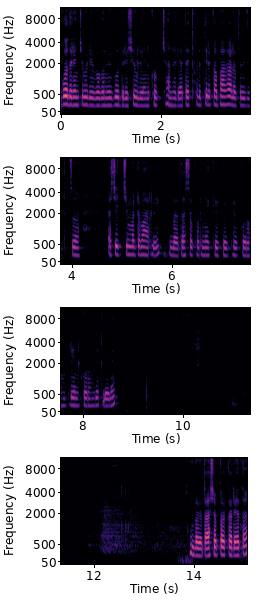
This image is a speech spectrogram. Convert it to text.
गोदऱ्यांची व्हिडिओ बघून मी गोदरी शिवली आणि खूप छान झाली. आता थोडं तिरका भाग आला तर तिथं अशी चिमट मारली. बरं असं करून एक एक एक करून प्लेन करून घेतलेलं. आहे अशा प्रकारे आता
